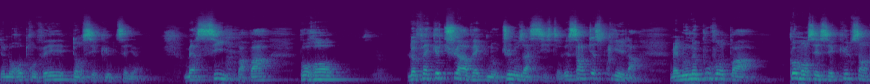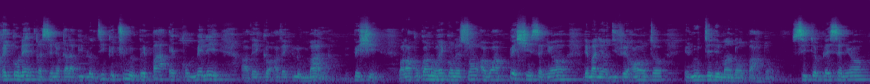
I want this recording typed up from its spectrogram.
de nous retrouver dans ces cultes, Seigneur. Merci, Papa, pour euh, le fait que tu es avec nous, tu nous assistes. Le Saint-Esprit est là, mais nous ne pouvons pas commencer ces cultes sans reconnaître, Seigneur, que la Bible dit que tu ne peux pas être mêlé avec, avec le mal, le péché. Voilà pourquoi nous reconnaissons avoir péché, Seigneur, de manière différente et nous te demandons pardon. S'il te plaît, Seigneur,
